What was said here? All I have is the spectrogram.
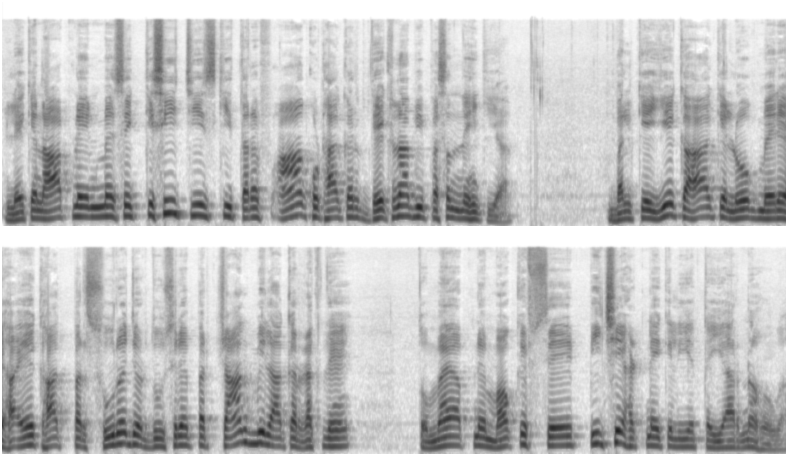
لیکن آپ نے ان میں سے کسی چیز کی طرف آنکھ اٹھا کر دیکھنا بھی پسند نہیں کیا۔ بلکہ یہ کہا کہ لوگ میرے ایک ہاتھ پر سورج اور دوسرے پر چاند بھی لا کر رکھ دیں تو میں اپنے موقف سے پیچھے ہٹنے کے لیے تیار نہ ہوں گا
